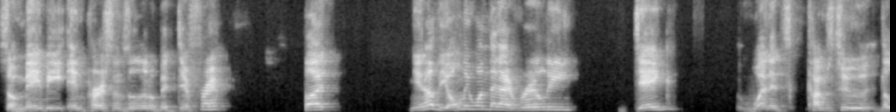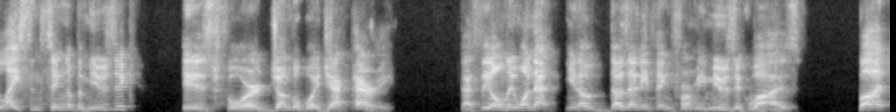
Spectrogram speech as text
So maybe in person's a little bit different. But, you know, the only one that I really dig when it comes to the licensing of the music is for Jungle Boy Jack Perry. That's the only one that, you know, does anything for me music wise. But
